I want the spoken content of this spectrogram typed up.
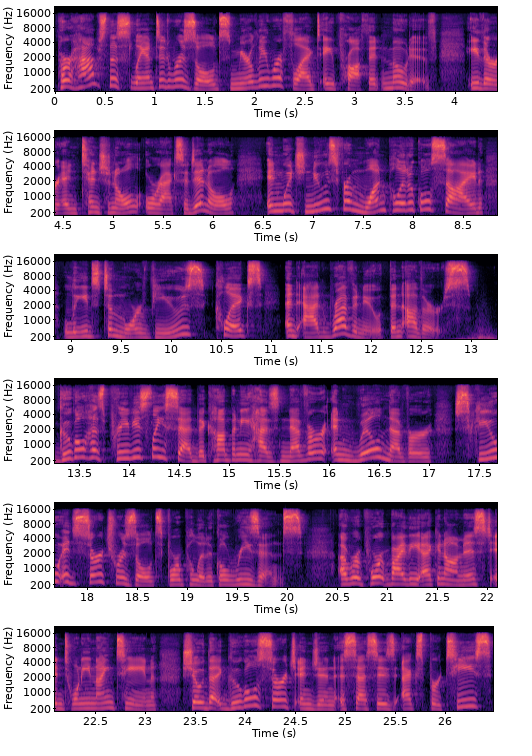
perhaps the slanted results merely reflect a profit motive, either intentional or accidental, in which news from one political side leads to more views, clicks, and ad revenue than others. Google has previously said the company has never and will never skew its search results for political reasons. A report by The Economist in 2019 showed that Google's search engine assesses expertise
